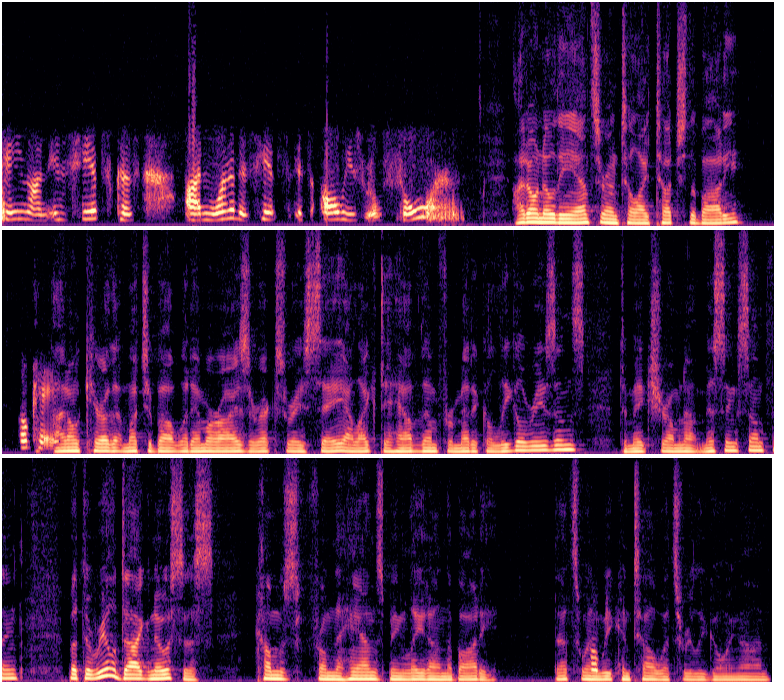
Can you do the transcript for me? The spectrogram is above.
pain on his hips? Because on one of his hips, it's always real sore. I don't know the answer until I touch the body. Okay. I don't care that much about what MRIs or X-rays say. I like to have them for medical legal reasons to make sure I'm not missing something. But the real diagnosis comes from the hands being laid on the body. That's when Okay. we can tell what's really going on.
